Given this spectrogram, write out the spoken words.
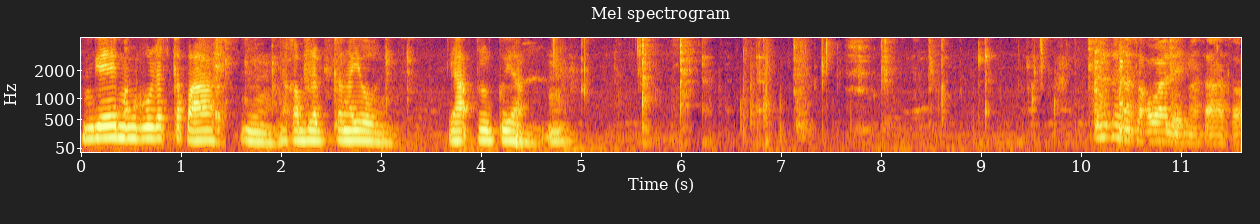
Hindi, manggulat ka pa. Hmm, naka-vlog ka ngayon. I-upload ko yan. Hmm. Sino to nasa kawali? Nasa aso?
